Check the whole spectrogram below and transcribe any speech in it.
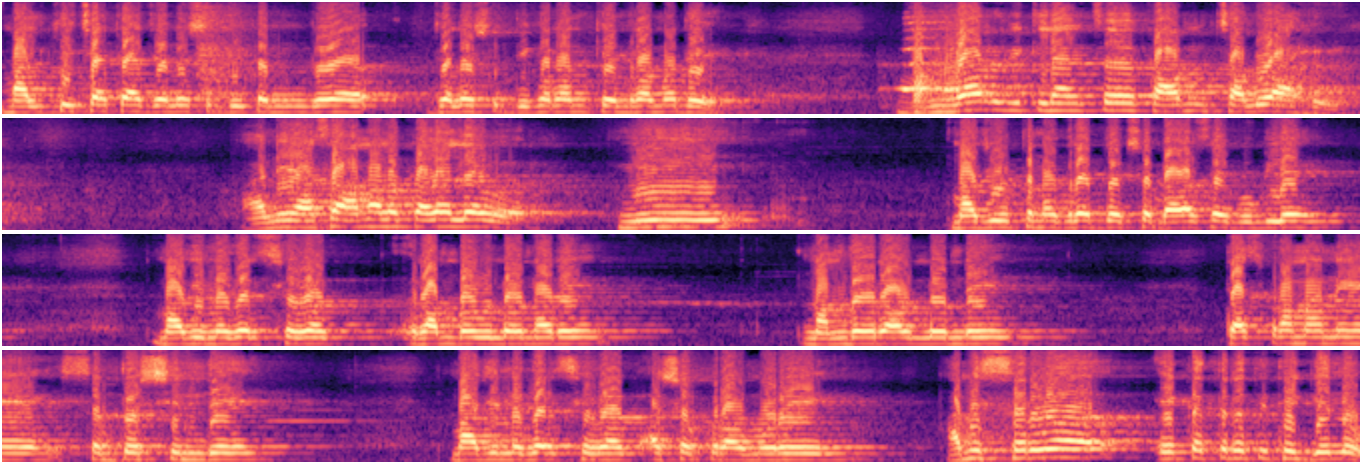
मालकीच्या त्या जलशुद्धीकरण जलशुद्धीकरण केंद्रामध्ये भंगार विकण्याचं काम चालू आहे. आणि असं आम्हाला कळाल्यावर मी माजी उपनगराध्यक्ष बाळासाहेब उगले माजी नगरसेवक रामभाऊ लोणारे नामदेवराव लोंढे त्याचप्रमाणे संतोष शिंदे माजी नगरसेवक अशोकराव मोरे आम्ही सर्व एकत्र तिथे गेलो.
